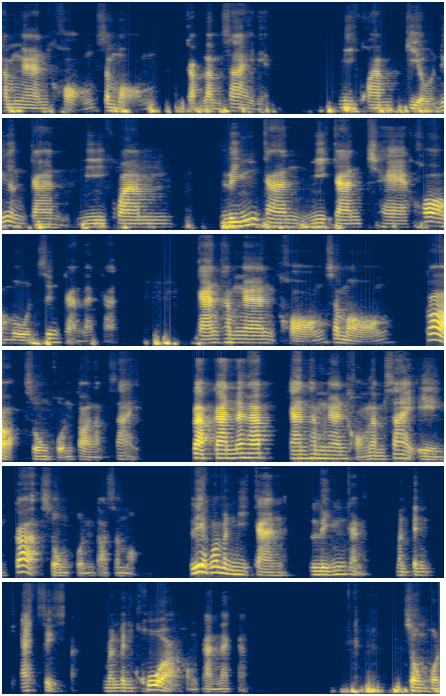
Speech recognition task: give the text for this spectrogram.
ทำงานของสมองกับลำไส้เนี่ยมีความเกี่ยวเนื่องกัน มีความ ลิงก์กันมีการแชร์ข้อมูลซึ่งกันและกัน การทำงานของสมองก็ส่งผลต่อลำไส้ กลับกันนะครับ การทำงานของลำไส้เองก็ส่งผลต่อสมอง เรียกว่ามันมีการลิงก์กัน มันเป็นแอคซิสมันเป็นขั้วของกันและกันส่งผล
